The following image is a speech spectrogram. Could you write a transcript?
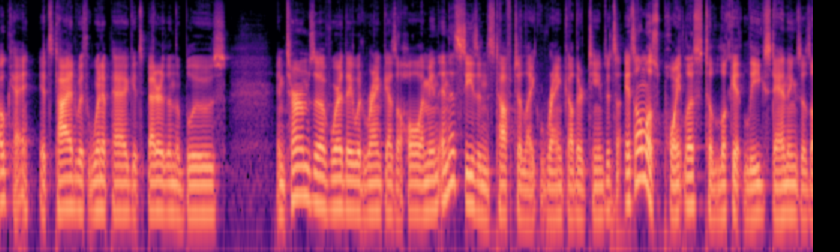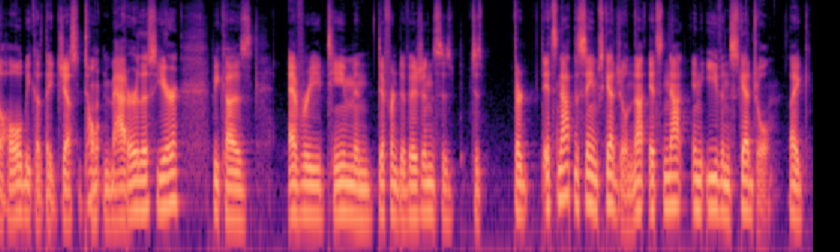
okay. It's tied with Winnipeg. It's better than the Blues in terms of where they would rank as a whole, I mean, and this season's tough to like rank other teams. It's it's almost pointless to look at league standings as a whole because they just don't matter this year because every team in different divisions is just they're it's not the same schedule. Not it's not an even schedule. Like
